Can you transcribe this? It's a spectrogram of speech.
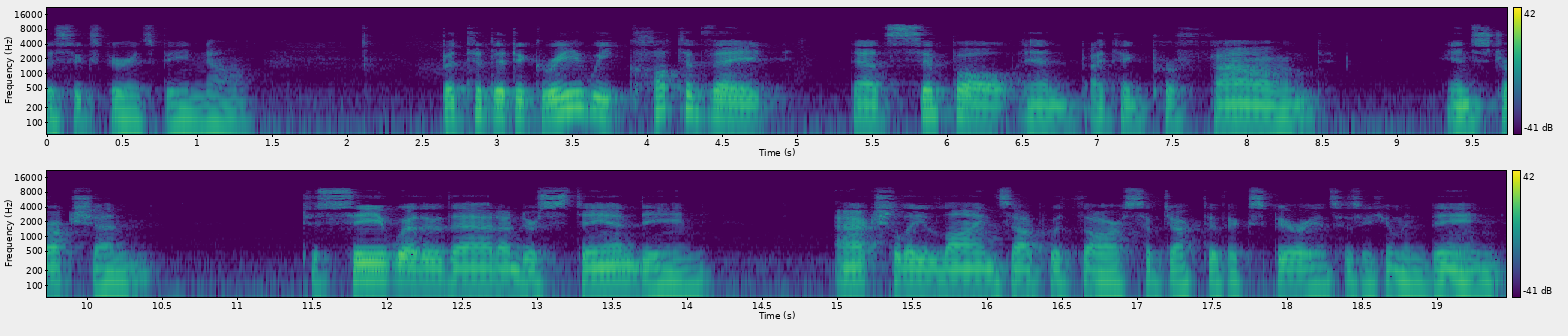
This experience being known. But to the degree we cultivate that simple and I think profound instruction to see whether that understanding actually lines up with our subjective experience as a human being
